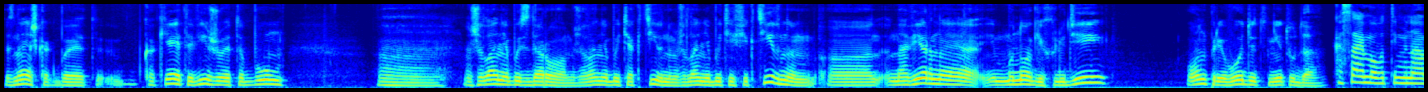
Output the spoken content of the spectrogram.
знаешь, как бы, это, как я это вижу, это бум желание быть здоровым, желание быть активным, желание быть эффективным, наверное, многих людей он приводит не туда. Касаемо вот именно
